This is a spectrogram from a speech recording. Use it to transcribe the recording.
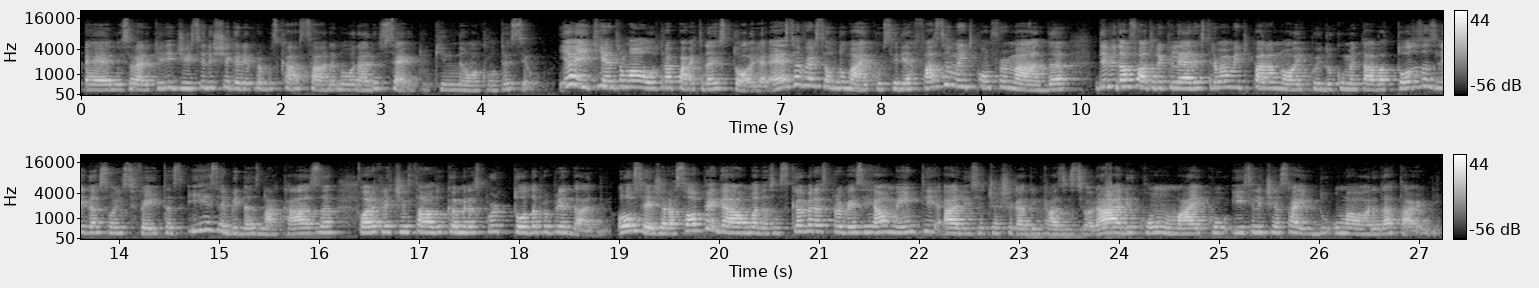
é, nesse horário que ele disse, ele chegaria para buscar a Sarah no horário certo, que não aconteceu. E aí que entra uma outra parte da história. Essa versão do Michael seria facilmente confirmada devido ao fato de que ele era extremamente paranoico e documentava todas as ligações feitas e recebidas na casa, fora que ele tinha instalado câmeras por toda a propriedade. Ou seja, era só pegar uma dessas câmeras para ver se realmente a Alissa tinha chegado em casa esse horário com o Michael e se ele tinha saído uma hora da tarde.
